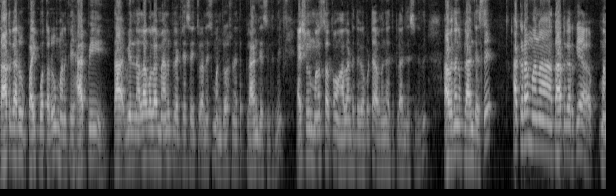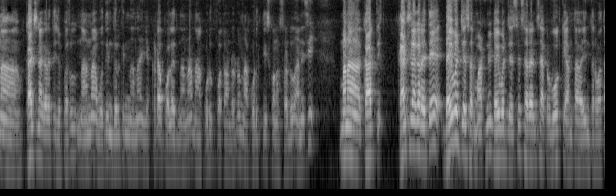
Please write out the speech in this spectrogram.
తాతగారు పైకి పోతారు మనకి హ్యాపీ తా వీళ్ళని ఎలాగోలా మ్యానిపులేట్ చేసేయచ్చు అనేసి మన జోషన్ అయితే ప్లాన్ చేసి ఉంటుంది యాక్చువల్ మనస్తత్వం అలాంటిది కాబట్టి ఆ విధంగా అయితే ప్లాన్ చేసి ఉంటుంది ఆ విధంగా ప్లాన్ చేస్తే అక్కడ మన తాతగారికి మన కాంచనా అయితే చెప్పారు నాన్న వదిన దొరికింది నాన్న ఎక్కడా పోలేదు నాన్న నా కొడుకు పోతా ఉంటాడు నా కొడుకు తీసుకొని వస్తాడు అనేసి మన కార్తీ కాంచనా అయితే డైవర్ట్ చేశారు మాటని డైవర్ట్ చేస్తే సరే అనేసి అక్కడ ఓకే అంత అయిన తర్వాత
